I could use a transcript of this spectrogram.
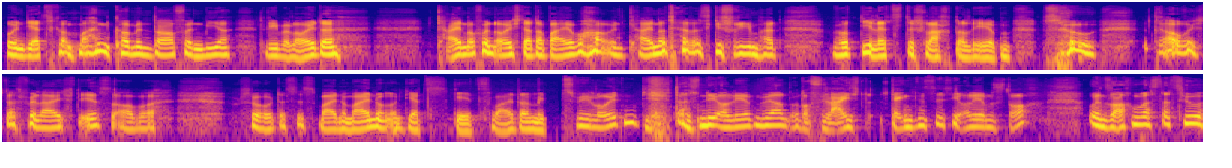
Und jetzt kommt mal ein Kommentar von mir, liebe Leute, keiner von euch, der dabei war und keiner, der das geschrieben hat, wird die letzte Schlacht erleben. So traurig das vielleicht ist, aber so, das ist meine Meinung. Und jetzt geht es weiter mit zwei Leuten, die das nie erleben werden. Oder vielleicht denken sie, sie erleben es doch und sagen was dazu.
